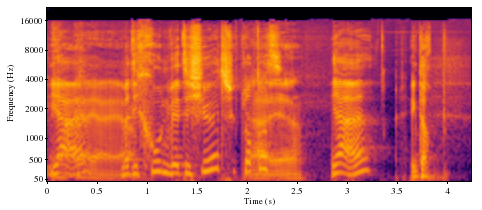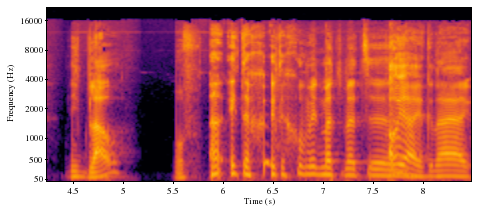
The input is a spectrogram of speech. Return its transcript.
ja, hè? Ja, ja, ja, ja. Met die groen-witte shirts, klopt ja, dat? Ja. Ja, hè? Ik dacht, niet blauw? Of... Oh, ik dacht, ik dacht groen-wit met... met eh, Oh ja, nou ja,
